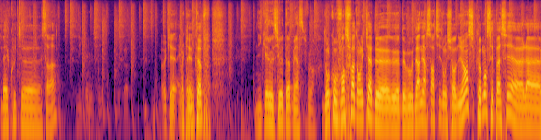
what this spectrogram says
Bah écoute, euh, ça va. Ok, pas de ok, micro. top. Nickel aussi au top, merci Florent. Donc on vous reçoit dans le cadre de, de- de vos dernières sorties donc sur Nuance. Comment s'est passé euh, la...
